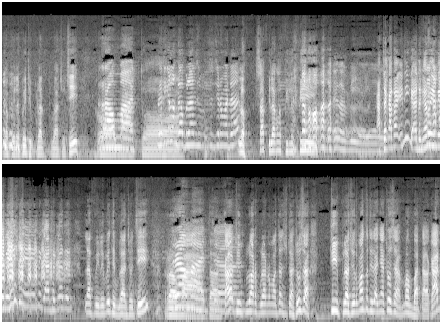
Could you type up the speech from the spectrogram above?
lebih-lebih di bulan-bulan suci Ramadan. Berarti kalau nggak bulan suci Ramadan? Loh, saya bilang lebih-lebih. oh, lebih ya, ya, Ada kata ini nggak dengerin ini, ini nggak dengerin. Lebih-lebih di bulan suci Ramadan. Ramadan. Kalau di luar bulan Ramadan sudah dosa, di bulan suci Ramadan tidak hanya dosa, membatalkan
